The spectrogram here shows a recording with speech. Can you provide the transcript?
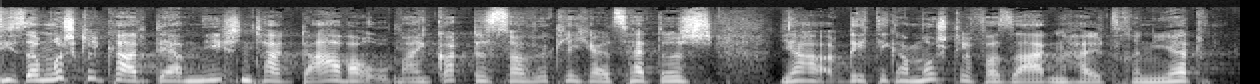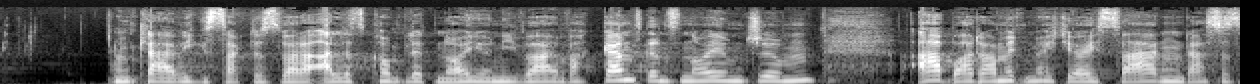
dieser Muskelkater, der am nächsten Tag da war, oh mein Gott, das war wirklich, als hätte ich ja richtiger Muskelversagen halt trainiert. Und klar, wie gesagt, das war da alles komplett neu und ich war einfach ganz, ganz neu im Gym. Aber damit möchte ich euch sagen, dass es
